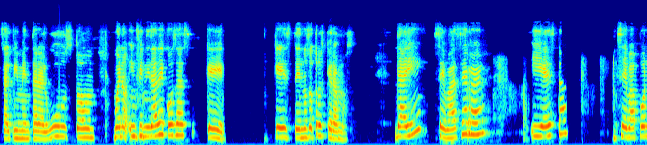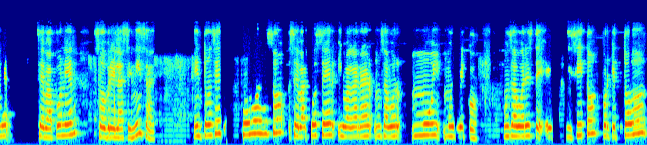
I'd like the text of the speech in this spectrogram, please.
salpimentar al gusto, bueno, infinidad de cosas que que este, nosotros queramos. De ahí se va a cerrar y esta se va a poner, se va a poner sobre la ceniza. Entonces, todo eso se va a cocer y va a agarrar un sabor muy, muy rico. Un sabor este exquisito porque todos,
